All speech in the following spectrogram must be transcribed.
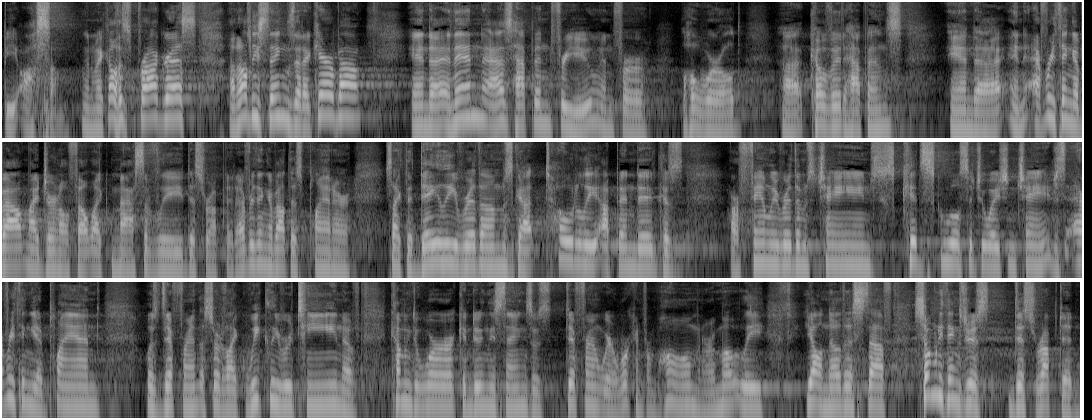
be awesome. I'm going to make all this progress on all these things that I care about. And, uh, and then, as happened for you and for the whole world, uh, COVID happens. And, uh, and everything about my journal felt like massively disrupted. Everything about this planner, it's like the daily rhythms got totally upended because our family rhythms changed, kids' school situation changed, just everything you had planned was different. The sort of like weekly routine of coming to work and doing these things was different. We were working from home and remotely. Y'all know this stuff. So many things are just disrupted.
